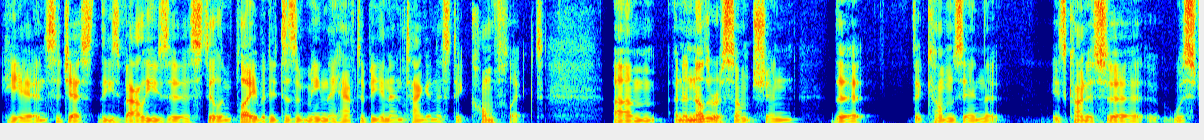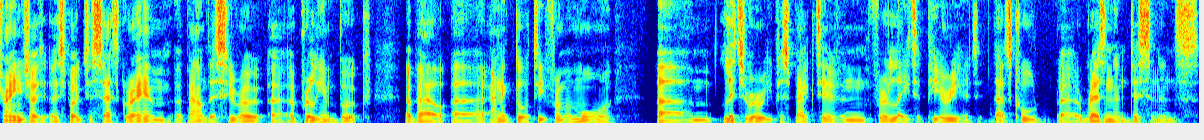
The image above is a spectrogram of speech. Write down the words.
here and suggests these values are still in play, but it doesn't mean they have to be an antagonistic conflict. Um, and another assumption that that comes in that it's kind of uh, was strange. I, I, spoke to Seth Graham about this, who wrote a, a brilliant book about uh, anecdote from a more um, literary perspective and for a later period. That's called uh, Resonant Dissonance,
